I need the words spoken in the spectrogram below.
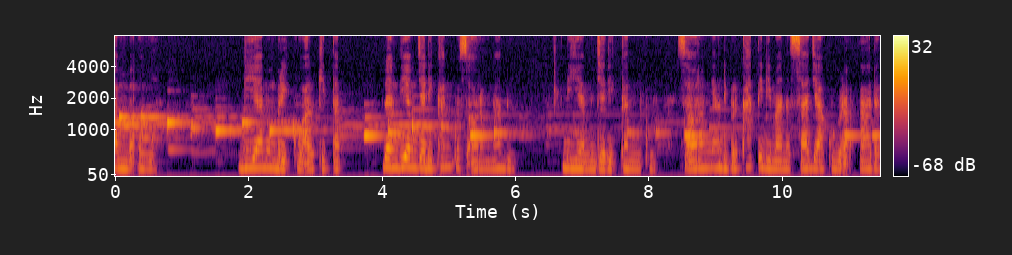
hamba Allah. Dia memberiku Alkitab dan dia menjadikanku seorang nabi. Dia menjadikanku seorang yang diberkati di mana saja aku berada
